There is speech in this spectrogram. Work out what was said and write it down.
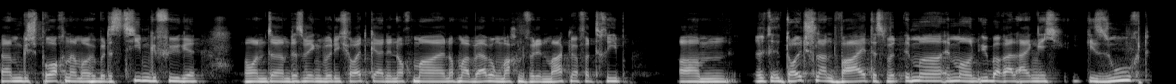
ähm, gesprochen haben, auch über das Teamgefüge. Und ähm, deswegen würde ich heute gerne nochmal noch mal Werbung machen für den Maklervertrieb ähm, deutschlandweit, es wird immer, immer und überall eigentlich gesucht,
